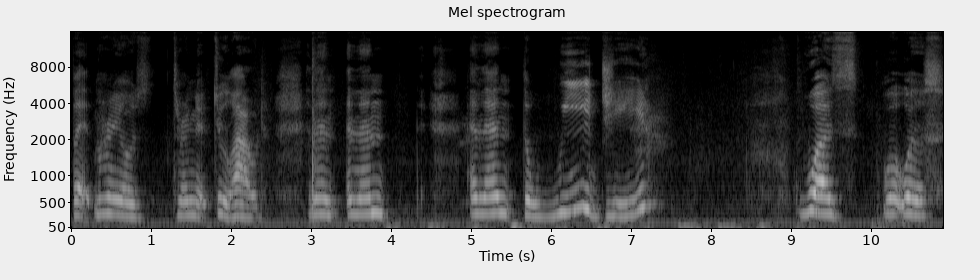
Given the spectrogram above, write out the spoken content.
but Mario's turned it too loud, and then and then and then the Luigi was what was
